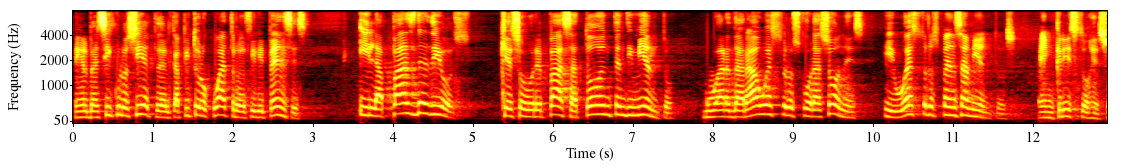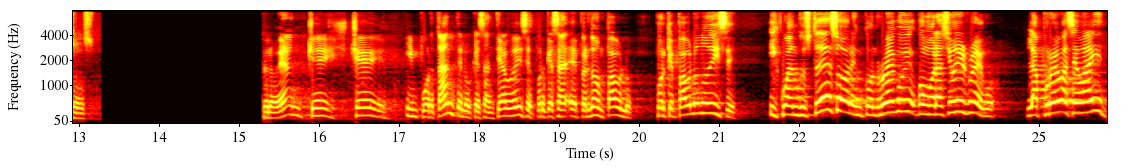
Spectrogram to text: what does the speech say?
en el versículo 7 del capítulo 4 de Filipenses. Y la paz de Dios, que sobrepasa todo entendimiento, guardará vuestros corazones y vuestros pensamientos en Cristo Jesús. Pero vean qué, qué importante lo que Santiago dice, porque, eh, perdón, Pablo, porque Pablo no dice, y cuando ustedes oren con, ruego, con oración y ruego, la prueba se va a ir.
